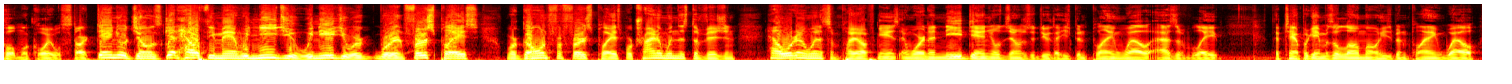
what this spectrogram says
Colt McCoy will start. Daniel Jones, get healthy, man. We need you. We need you. We're, we're in first place. We're going for first place. We're trying to win this division. Hell, we're going to win some playoff games, and we're going to need Daniel Jones to do that. He's been playing well as of late. The Tampa game was a Lomo. He's been playing well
